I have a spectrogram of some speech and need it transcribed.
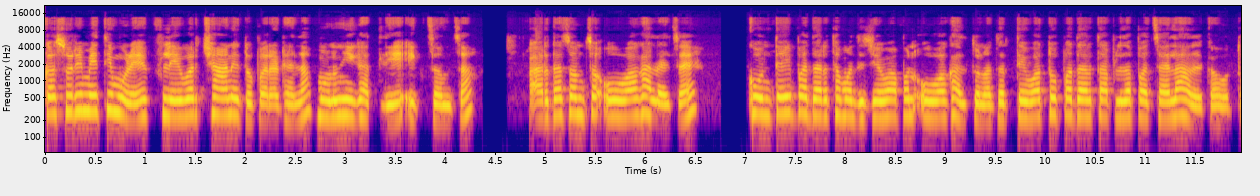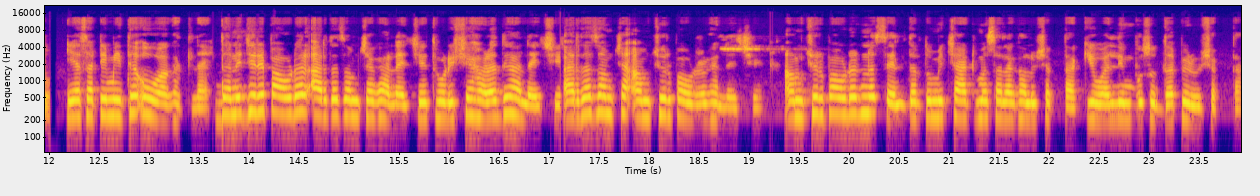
कसुरी मेथीमुळे फ्लेवर छान येतो पराठ्याला म्हणून ही घातली आहे एक चमचा. अर्धा चमचा ओवा घालायचा आहे. कोणत्याही पदार्थामध्ये जेव्हा आपण ओवा घालतो ना तर तेव्हा तो पदार्थ आपल्याला पचायला हलका होतो. यासाठी मी इथे ओवा घातलाय. धनेजिरे पावडर अर्धा चमचा घालायचे थोडीशी हळद घालायची अर्धा चमचा आमचूर पावडर घालायचे. आमचूर पावडर नसेल तर तुम्ही चाट मसाला घालू शकता किंवा लिंबू सुद्धा पिळू शकता.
